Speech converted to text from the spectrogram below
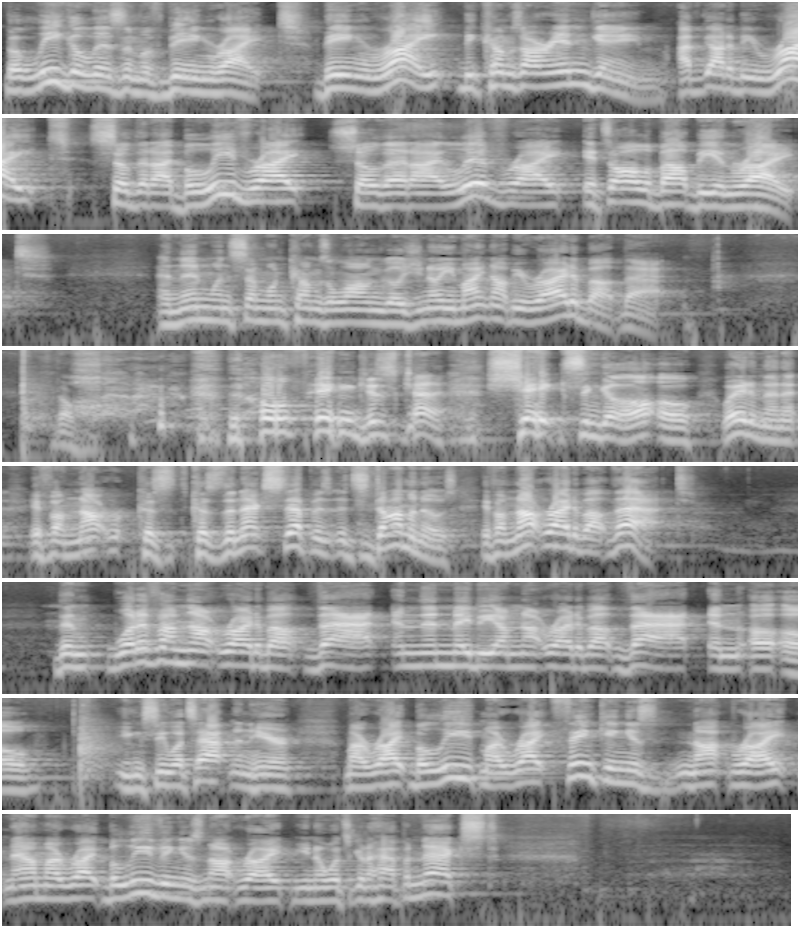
The legalism of being right. Being right becomes our end game. I've got to be right so that I believe right, so that I live right. It's all about being right. And then when someone comes along and goes, you know, you might not be right about that, the whole, the whole thing just kind of shakes and go, uh oh, wait a minute. If I'm not, because the next step is it's dominoes. If I'm not right about that, then what if I'm not right about that? And then maybe I'm not right about that, and uh oh. You can see what's happening here. My right belief, my right thinking is not right. Now my right believing is not right. You know what's going to happen next?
